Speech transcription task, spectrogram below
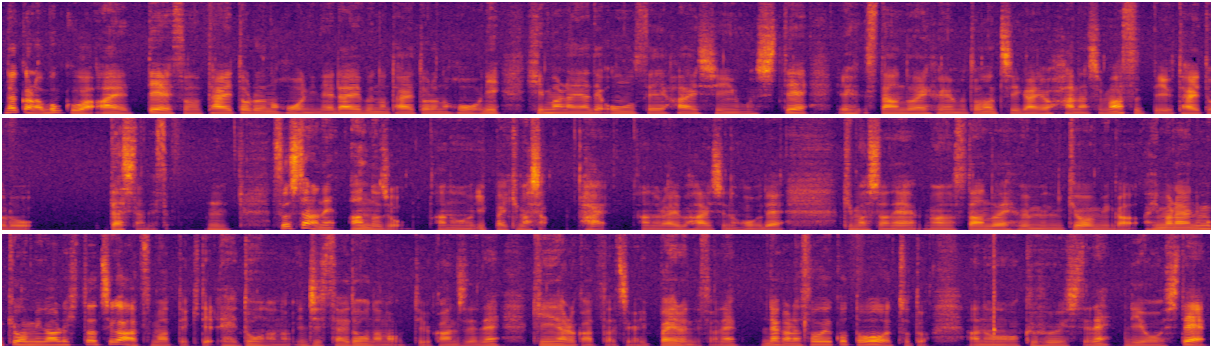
だから僕はあえて、そのタイトルの方にね、ライブのタイトルの方に、ヒマラヤで音声配信をして、スタンド FM との違いを話しますっていうタイトルを出したんですよ。うん。そしたらね、案の定、あの、いっぱい来ました。はい。あの、ライブ配信の方で来ましたね。あの、スタンド FM に興味が、ヒマラヤにも興味がある人たちが集まってきて、え、どうなの？実際どうなの？っていう感じでね、気になる方たちがいっぱいいるんですよね。だからそういうことをちょっと、あの、工夫してね、利用して、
